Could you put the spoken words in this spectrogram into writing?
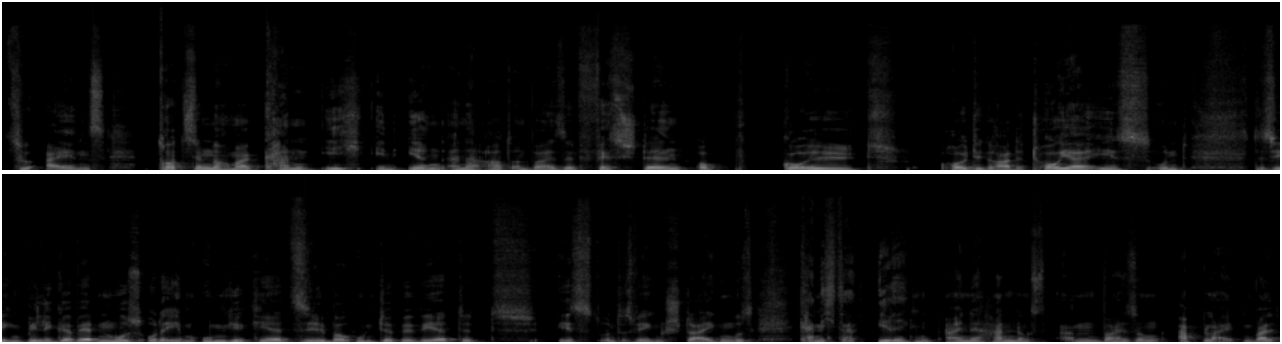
zu 1. Trotzdem nochmal, kann ich in irgendeiner Art und Weise feststellen, ob Gold heute gerade teuer ist und deswegen billiger werden muss oder eben umgekehrt Silber unterbewertet ist und deswegen steigen muss, kann ich da irgendeine Handlungsanweisung ableiten? Weil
